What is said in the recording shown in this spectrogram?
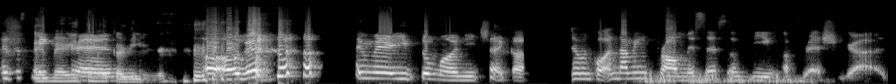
I just I'm make married to my friends. career. Oo, gan- I'm married to money. Check up. Ewan ko, ang daming promises of being a fresh grad.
